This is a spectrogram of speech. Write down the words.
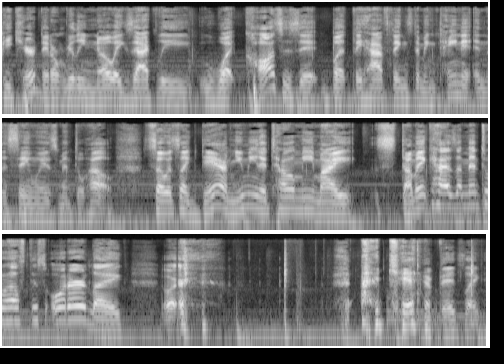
be cured. They don't really know exactly what causes it, but they have things to maintain it in the same way as mental health. So it's like, damn, you mean to tell me my stomach has a mental health disorder? Like, or I can't, bitch. Like,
